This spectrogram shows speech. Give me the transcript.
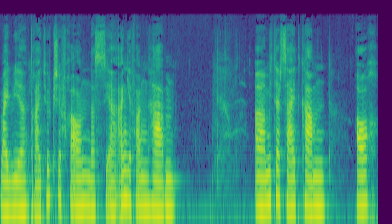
weil wir drei türkische Frauen das ja angefangen haben. Äh, mit der Zeit kamen auch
